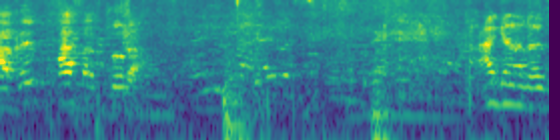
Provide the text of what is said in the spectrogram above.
حبيب حسن شورى عجلة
